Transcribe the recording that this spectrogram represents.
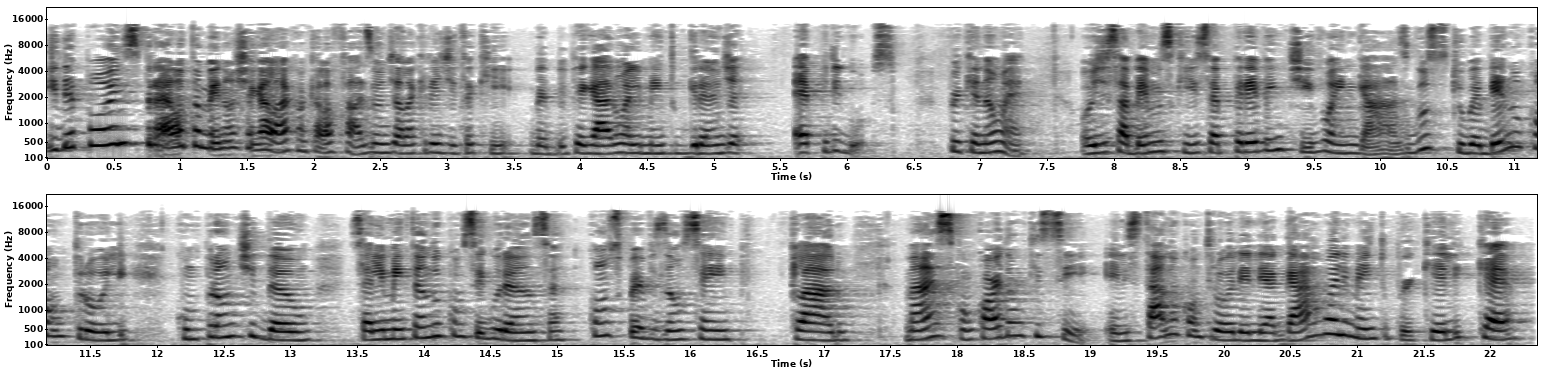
E depois, para ela também não chegar lá com aquela fase onde ela acredita que pegar um alimento grande é perigoso. Porque não é. Hoje sabemos que isso é preventivo a engasgos, que o bebê no controle, com prontidão, se alimentando com segurança, com supervisão sempre, claro. Mas concordam que se ele está no controle, ele agarra o alimento porque ele quer,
